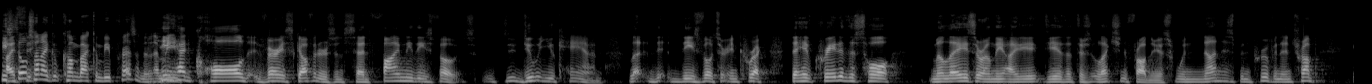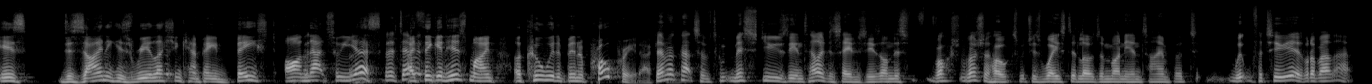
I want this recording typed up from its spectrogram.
he's I still trying to come back and be president. I he mean, had called various governors and said, "Find me these votes. Do, do what you can. Let, th- these votes are incorrect." They have created this whole malaise around the idea that there's election fraud in the U.S. when none has been proven, and Trump is designing his reelection campaign based on that. So yes, but the I think in his mind a coup would have been appropriate. Actually, Democrats have misused the intelligence agencies on this Russia hoax, which has wasted loads of money and time for t- for two years. What about that?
